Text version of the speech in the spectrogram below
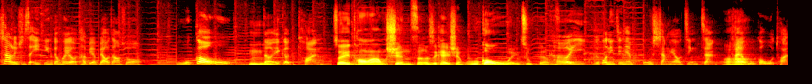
像旅行社一定都会有特别标章说无购物嗯的一个团，所以通常选择是可以选无购物为主这样。可以。如果你今天不想要进站啊哈，还有无购物团，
